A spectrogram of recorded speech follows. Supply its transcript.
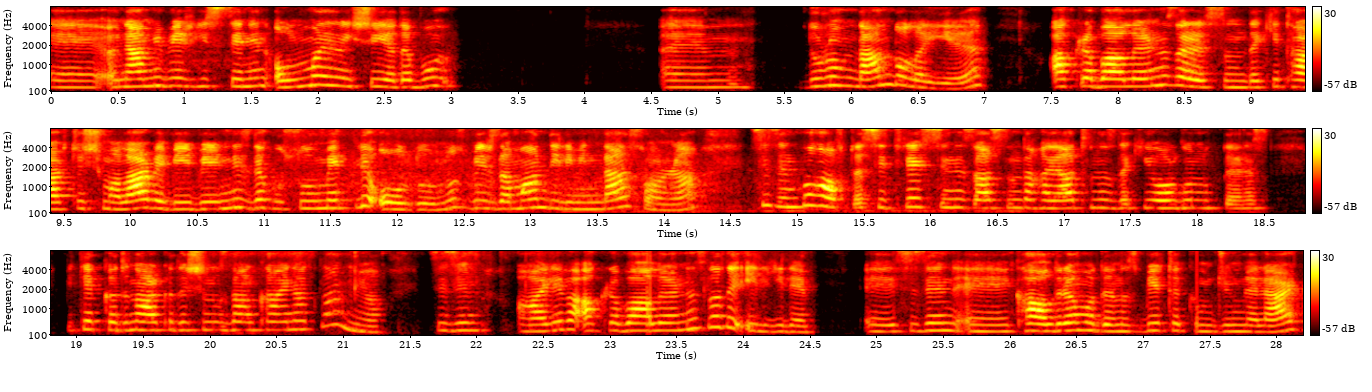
e, önemli bir hissenin olmayışı ya da bu e, durumdan dolayı akrabalarınız arasındaki tartışmalar ve birbirinizle husumetli olduğunuz bir zaman diliminden sonra sizin bu hafta stresiniz aslında hayatınızdaki yorgunluklarınız bir tek kadın arkadaşınızdan kaynaklanmıyor. Sizin aile ve akrabalarınızla da ilgili e, sizin e, kaldıramadığınız bir takım cümleler,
